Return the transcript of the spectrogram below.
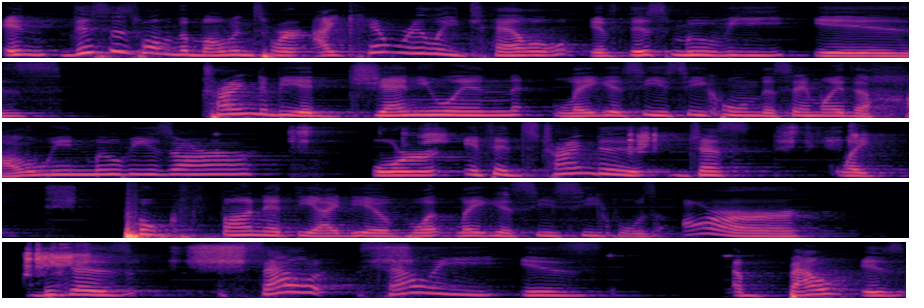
and this is one of the moments where I can't really tell if this movie is trying to be a genuine legacy sequel in the same way the Halloween movies are, or if it's trying to just like poke fun at the idea of what legacy sequels are, because Sal- Sally is about as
